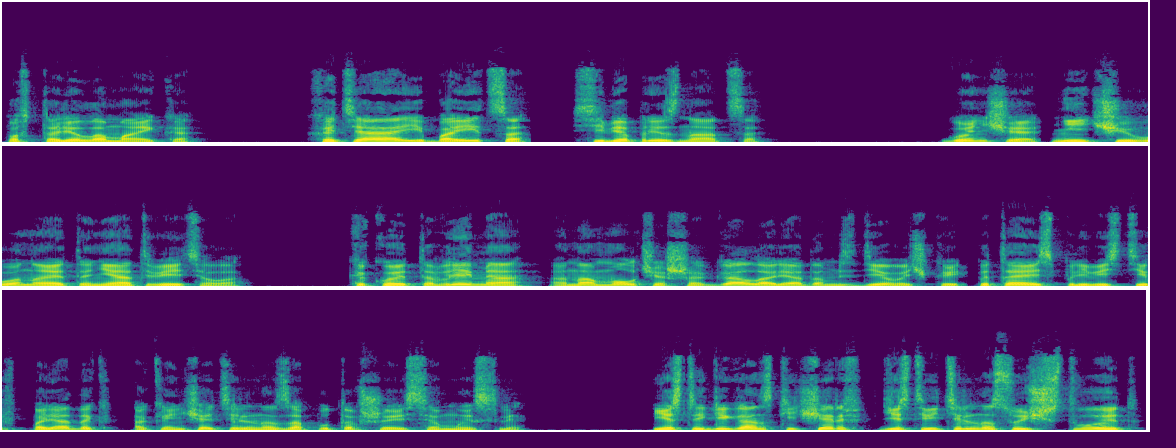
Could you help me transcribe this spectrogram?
повторила Майка хотя и боится себе признаться. Гончая ничего на это не ответила. Какое-то время она молча шагала рядом с девочкой, пытаясь привести в порядок окончательно запутавшиеся мысли. Если гигантский червь действительно существует,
